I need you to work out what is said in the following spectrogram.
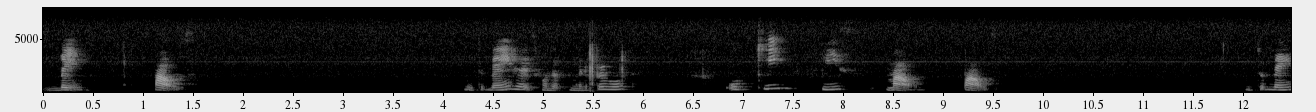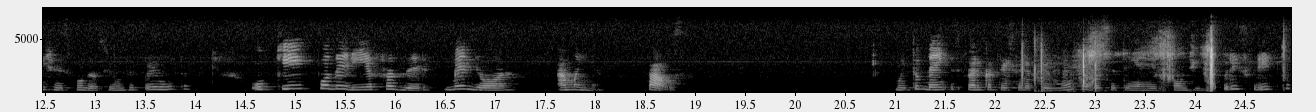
bem? Pausa. Muito bem, já respondeu a primeira pergunta. O que fiz mal? Pausa. Muito bem, já respondeu a segunda pergunta. O que poderia fazer melhor amanhã? Pausa. Muito bem, espero que a terceira pergunta você tenha respondido por escrito,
